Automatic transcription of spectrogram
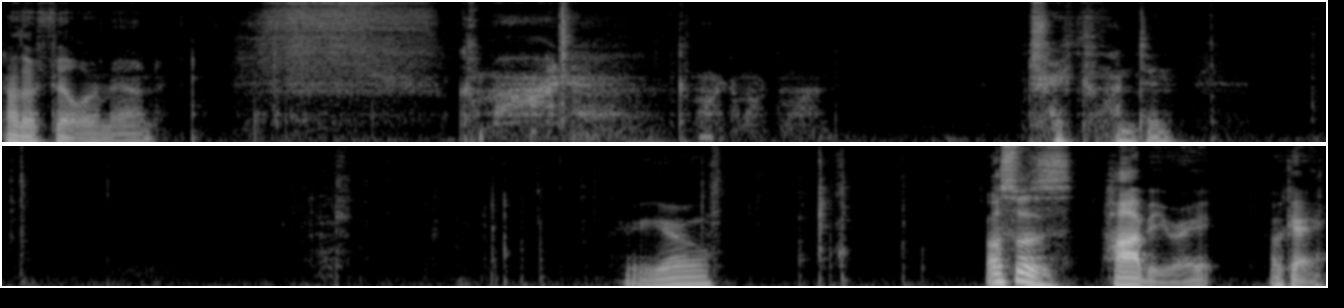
Another filler, man. Come on. Come on, come on, come on. Drake London. There you go. This was hobby, right? Okay.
